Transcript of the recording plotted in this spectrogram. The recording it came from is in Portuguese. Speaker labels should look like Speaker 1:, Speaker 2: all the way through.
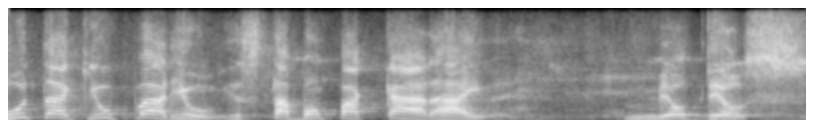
Speaker 1: Puta que o pariu. Isso tá bom pra caralho, velho. Meu Deus.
